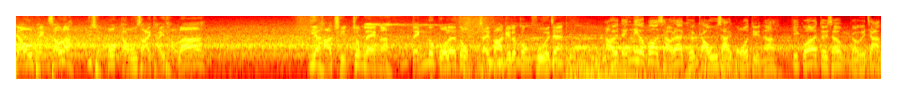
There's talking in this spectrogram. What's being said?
又平手啦！呢場波夠晒睇頭啦！呢一下傳中靚啊，咁頂嗰個咧都唔使花幾多功夫嘅啫。嗱，佢頂呢個波嘅時候咧，佢夠晒果斷啊，結果咧對手唔夠佢爭。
